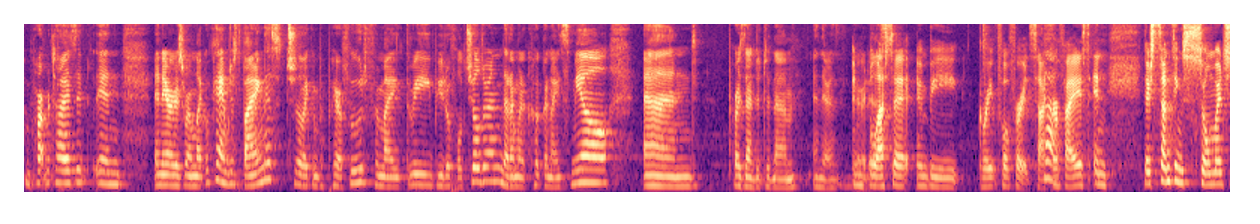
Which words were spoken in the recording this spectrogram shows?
compartmentalize it in in areas where i'm like okay i'm just buying this so i can prepare food for my three beautiful children that i'm going to cook a nice meal and present it to them and there, there and it is. bless it and be grateful for its sacrifice. And there's something so much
